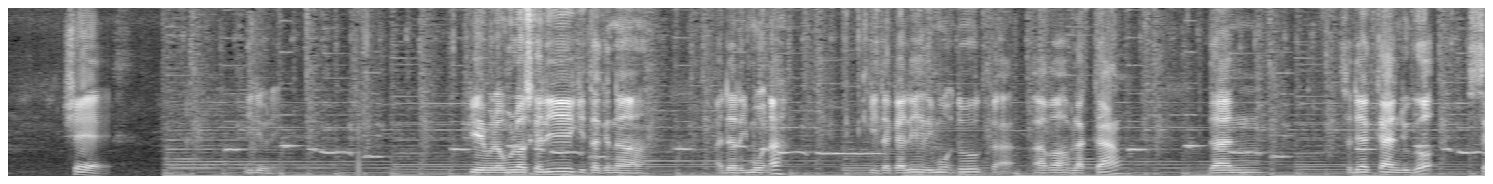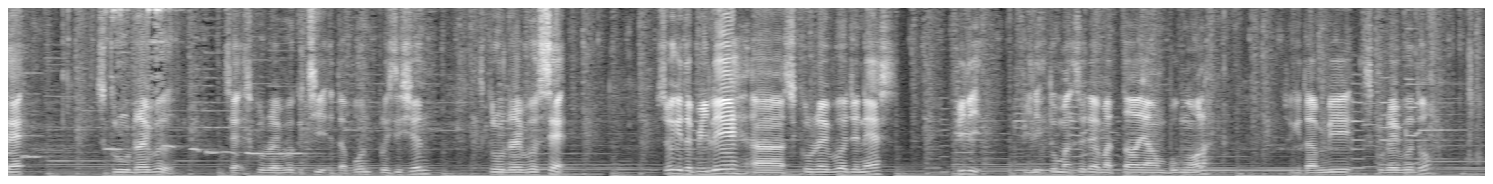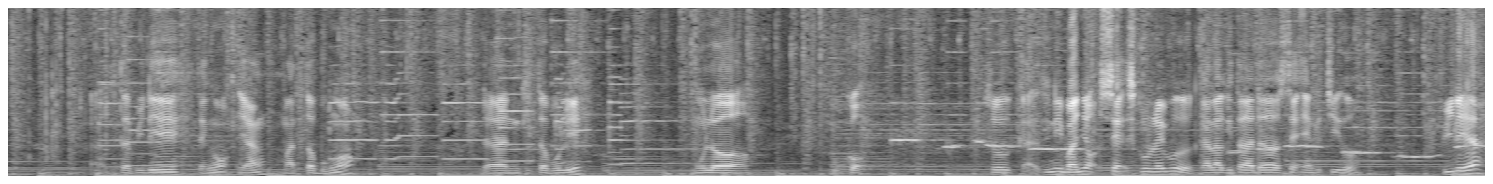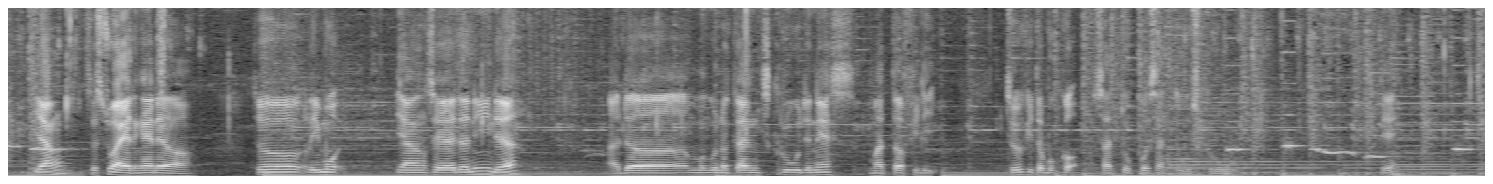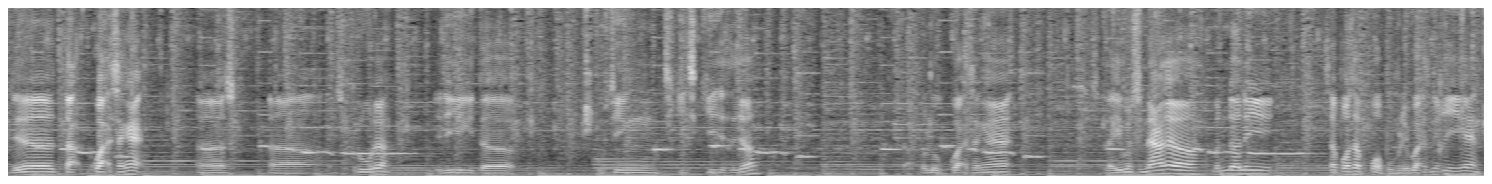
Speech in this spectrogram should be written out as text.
share video ni. Ok mula-mula sekali kita kena ada remote lah. Kita kali remote tu ke arah belakang dan sediakan juga set screwdriver. Set screwdriver kecil ataupun precision screwdriver set. So kita pilih uh, screwdriver jenis Philip. Philip tu maksud dia mata yang bunga lah. So kita ambil screwdriver tu. Uh, kita pilih tengok yang mata bunga. Dan kita boleh mula buka So kat sini banyak set screwdriver. Kalau kita ada set yang kecil tu Pilih lah yang sesuai dengan dia. So remote yang saya ada ni dia Ada menggunakan skru jenis mata Philip. So kita buka satu per satu skru. Okay Dia tak kuat sangat uh, uh, Skru dah. Jadi kita pusing sikit-sikit saja perlu kuat sangat. Lagi pun senang je. Benda ni siapa-siapa pun boleh buat sendiri kan?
